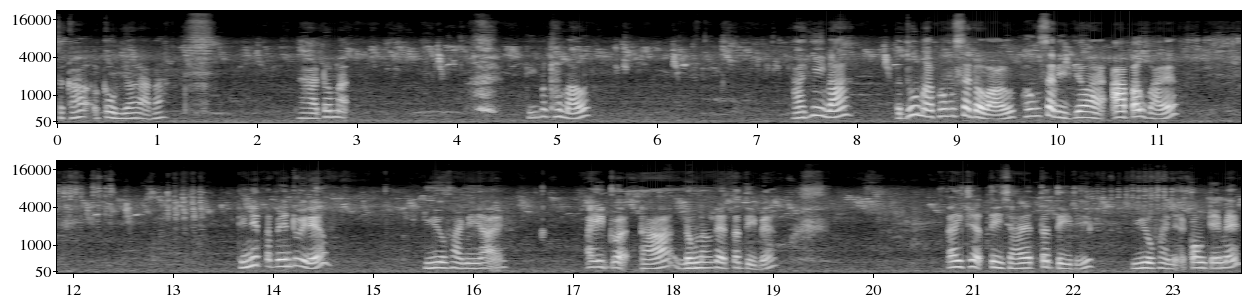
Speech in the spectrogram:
စကားအကုန်ပြောတာပါဒါတော့မှ ဒီမခံပါဘူး။ဟာညှိပါဘယ်သူမှဖုံးဆက်တော့ပါဘူး။ဖုံးဆက်ပြီးပြောရတာအာပေါက်ပါတယ်။ဒီနေ့ပပင်းတွေ့တယ်။ဗီဒီယိုဖိုင်နေရတယ်။အဲ့ဒီအတွက်ဒါလုံလောက်တဲ့တက်တည်ပဲ။အဲ့ဒီထက်တေချာတဲ့တက်တည်တွေဗီဒီယိုဖိုင်နေအကောင့်တင်မယ်။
